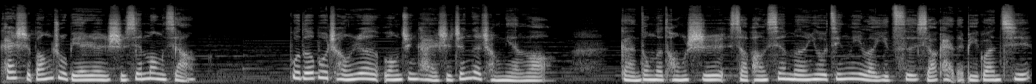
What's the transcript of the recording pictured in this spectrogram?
开始帮助别人实现梦想。不得不承认，王俊凯是真的成年了。感动的同时，小螃蟹们又经历了一次小凯的闭关期，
